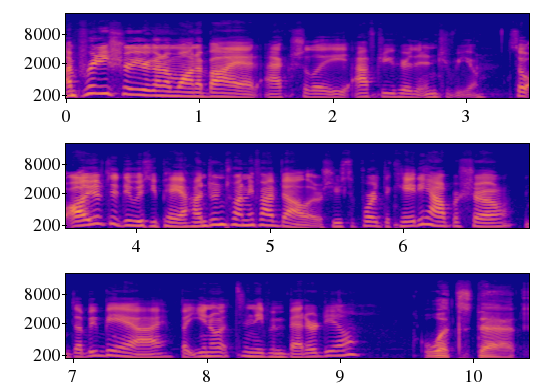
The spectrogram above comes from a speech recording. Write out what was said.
I'm pretty sure you're going to want to buy it actually after you hear the interview. So all you have to do is you pay $125. You support the Katie Halper Show and WBAI, but you know what's an even better deal? What's that?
